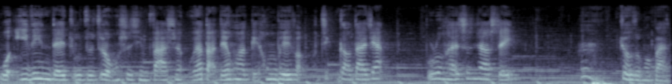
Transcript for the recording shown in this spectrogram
我一定得阻止这种事情发生，我要打电话给烘焙坊，警告大家，不论还剩下谁。嗯，就这么办。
